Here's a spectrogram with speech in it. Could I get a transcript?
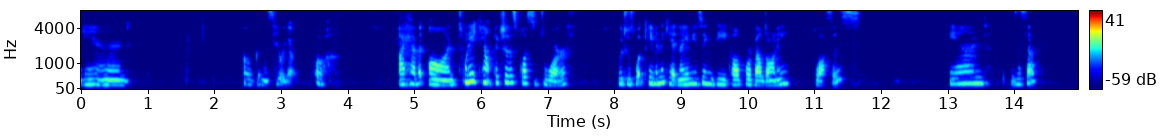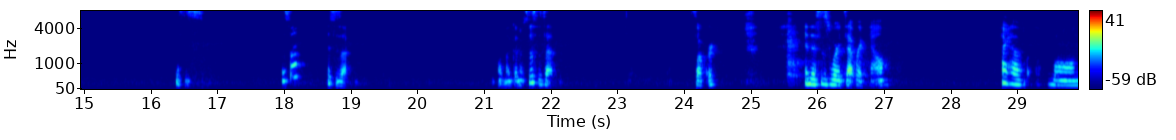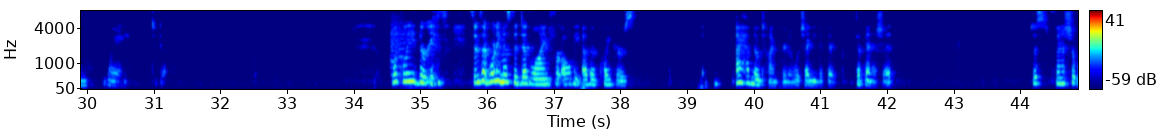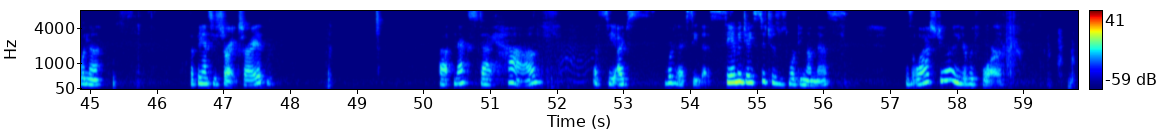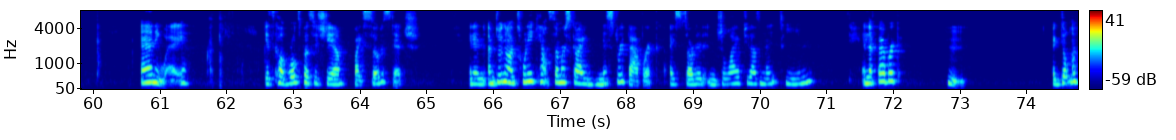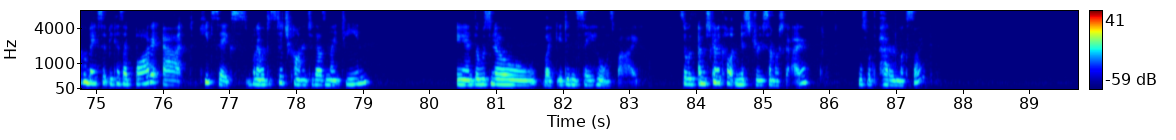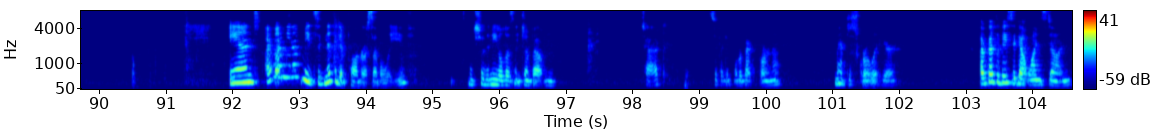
And, oh goodness, here we go. Oh, I have it on 28 count Picture This Plus Dwarf, which was what came in the kit. And I am using the called for Valdani flosses. And is this up? This is, is this up? This is up. Oh my goodness, this is up. Sorry. And this is where it's at right now. I have a long way to go. Luckily, there is, since I've already missed the deadline for all the other Quakers, I have no time frame in which I need to, fi to finish it. Just finish it when the, the fancy strikes, right? Uh, next I have, let's see, I've where did I see this? Sammy J. Stitches was working on this. Was it last year or the year before? Anyway, it's called World's Postage Jam by Soda Stitch. And I'm doing it on 20 count Summer Sky Mystery Fabric. I started in July of 2019. And the fabric, hmm, I don't know who makes it because I bought it at Keepsakes when I went to StitchCon in 2019. And there was no, like, it didn't say who it was by. So I'm just going to call it Mystery Summer Sky. Here's what the pattern looks like. And I've, I mean, I've made significant progress, I believe. Let's make sure the needle doesn't jump out and. Let's see if I can hold it back far enough. I'm going to have to scroll it here. I've got the basic outlines done.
